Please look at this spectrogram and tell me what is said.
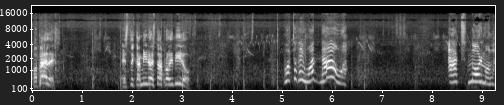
¡Papeles! Este camino está prohibido. What do they want now? Act normal.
